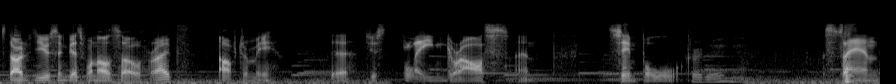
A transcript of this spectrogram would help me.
started using this one also, right? After me. The just plain grass and simple Could yeah. sand.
